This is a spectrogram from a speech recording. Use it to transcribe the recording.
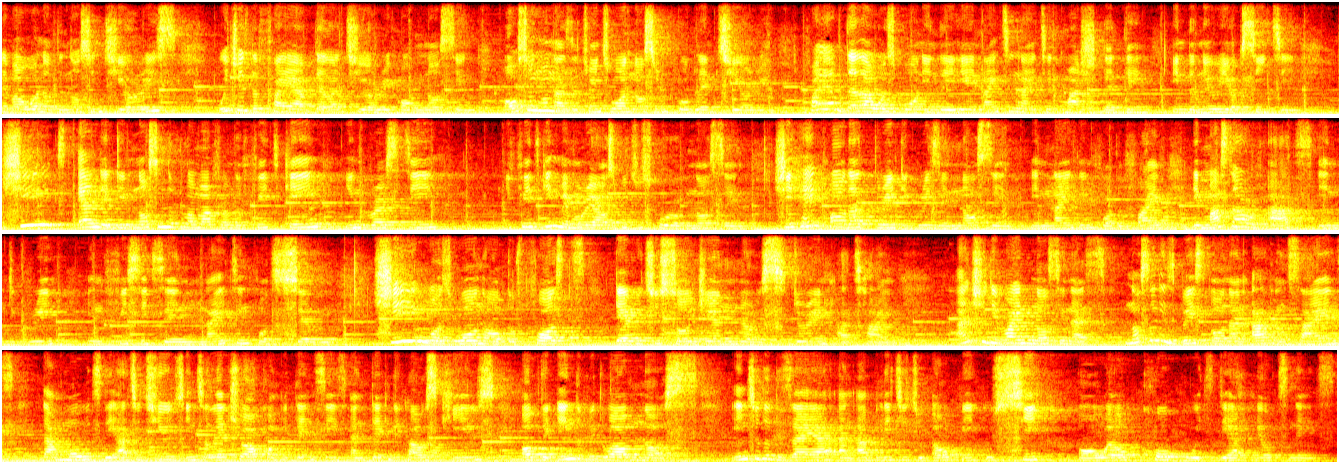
about one of the nursing theories, which is the Faye-Abdellah theory of nursing, also known as the 21 nursing problem theory. Faye-Abdellah was born in the year 1919, March 13, in the New York City. She earned a nursing diploma from the Fitkin University Fitkin Memorial Hospital School of Nursing. She earned other three degrees in nursing in 1945, a Master of Arts in degree in physics in 1947. She was one of the first deputy surgeon nurse during her time. And she defined nursing as nursing is based on an art and science that molds the attitudes, intellectual competencies, and technical skills of the individual nurse into the desire and ability to help people seek or well cope with their health needs.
